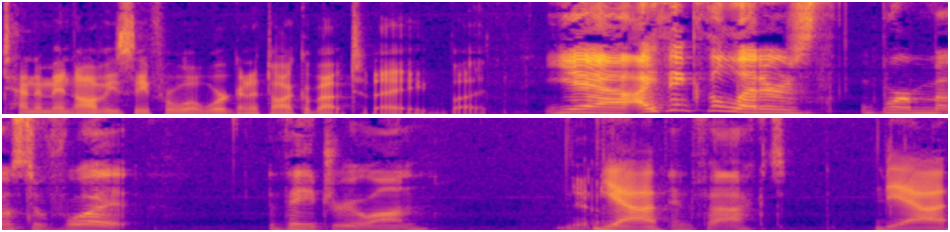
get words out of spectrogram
tenement, obviously for what we're going to talk about today. But yeah, I think the letters were most of what they drew on, Yeah. in fact. Yeah.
